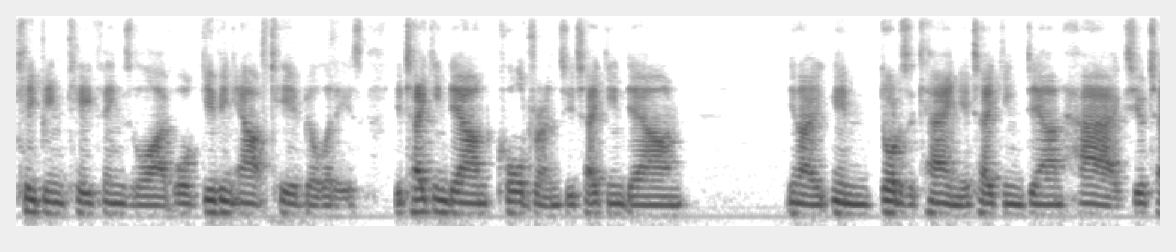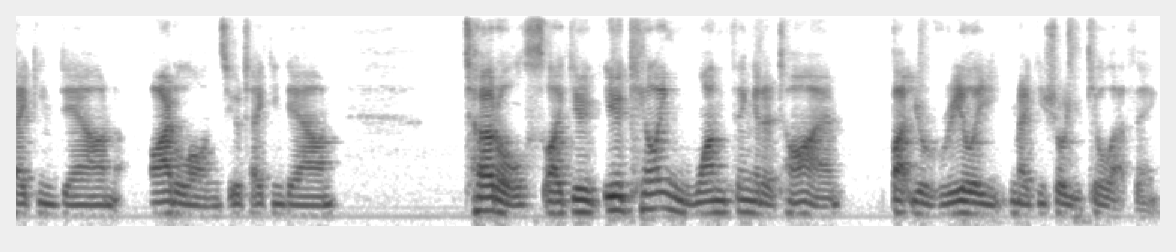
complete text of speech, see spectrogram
keeping key things alive or giving out key abilities you're taking down cauldrons you're taking down you know in Daughters of Khaine you're taking down hags you're taking down eidolons you're taking down turtles. Like you you're killing one thing at a time, but you're really making sure you kill that thing.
